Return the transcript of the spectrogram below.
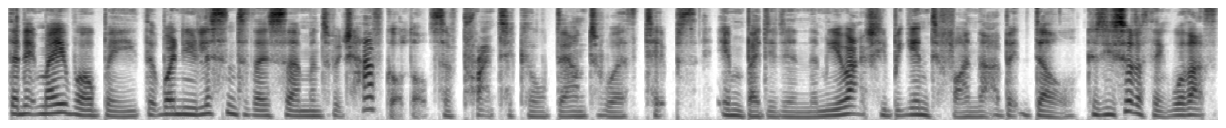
then it may well be that when you listen to those sermons, which have got lots of practical, down to earth tips embedded in them, you actually begin to find that a bit dull because you sort of think, well, that's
